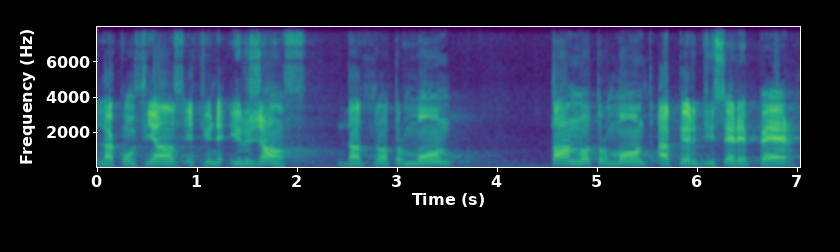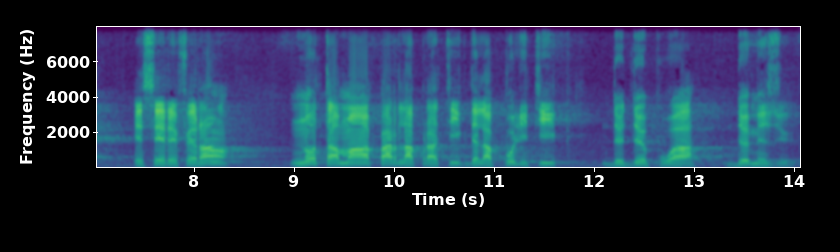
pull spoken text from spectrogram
la confiance est une urgence dans notre monde, tant notre monde a perdu ses repères et ses référents, notamment par la pratique de la politique de deux poids, deux mesures.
